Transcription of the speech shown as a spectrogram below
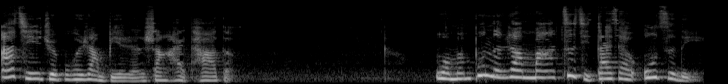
阿吉绝不会让别人伤害他的。我们不能让妈自己待在屋子里。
